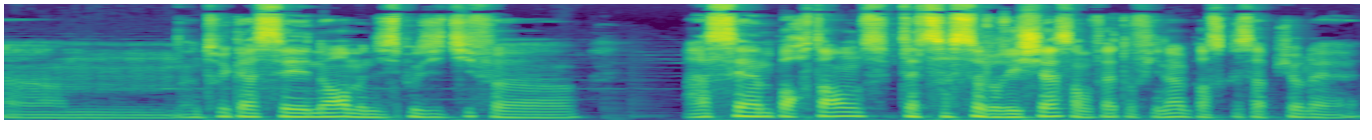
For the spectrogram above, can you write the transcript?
un truc assez énorme, un dispositif assez important. C'est peut-être sa seule richesse en fait au final parce que sa piole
